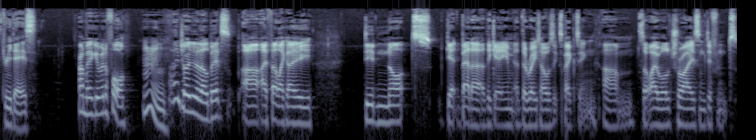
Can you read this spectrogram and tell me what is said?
three days. I'm going to give it a four. I enjoyed it a little bit. Uh, I felt like I did not get better at the game at the rate I was expecting. Um, so I will try some different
